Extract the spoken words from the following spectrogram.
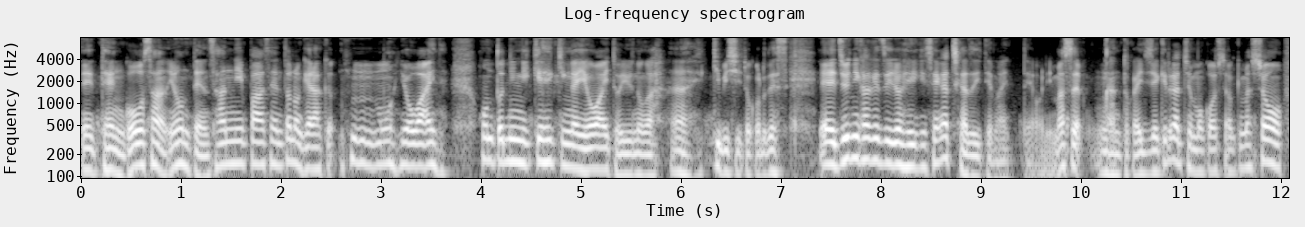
4.32%の下落。もう弱いね。本当に日経平均が弱いというのが、厳しいところです。12ヶ月以上平均線が近づいてまいっております。なんとか維持できるか注目をしておきましょう。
